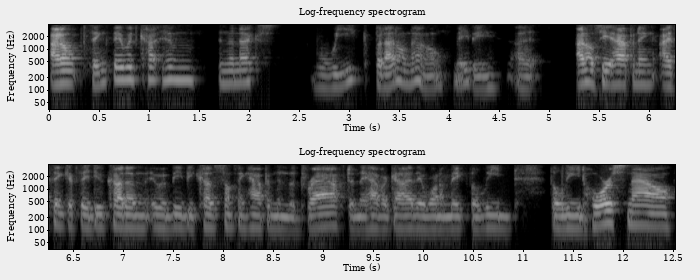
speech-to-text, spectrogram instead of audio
I don't think they would cut him in the next week, but I don't know. Maybe. I, I don't see it happening. I think if they do cut him, it would be because something happened in the draft and they have a guy they want to make the lead the lead horse now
